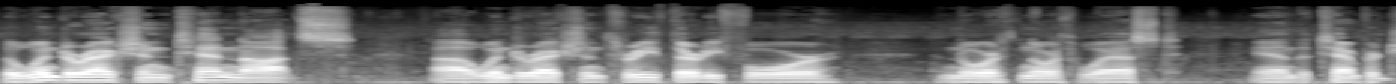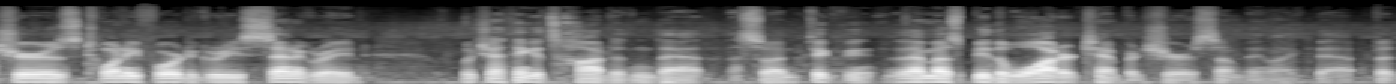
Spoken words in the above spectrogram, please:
the wind direction 10 knots, uh, wind direction 334 north northwest, and the temperature is 24 degrees centigrade, which I think it's hotter than that. So I'm thinking that must be the water temperature or something like that. But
